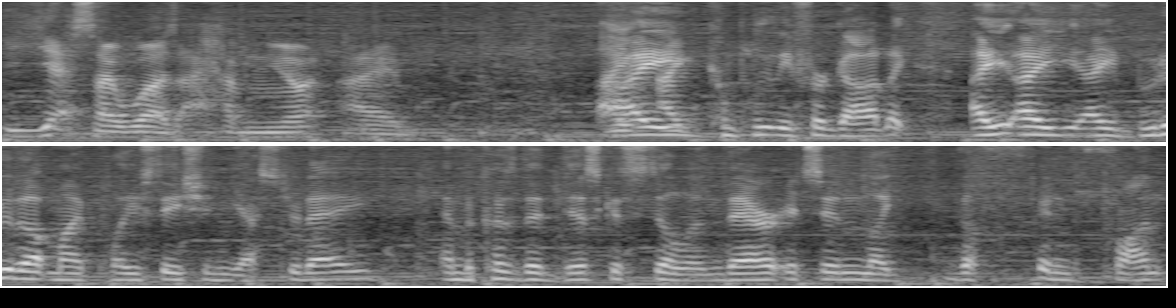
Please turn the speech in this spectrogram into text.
yes, I was. I have not. know I. I, completely forgot. Like I, I, I booted up my PlayStation yesterday, and because the disc is still in there, it's in like the in front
